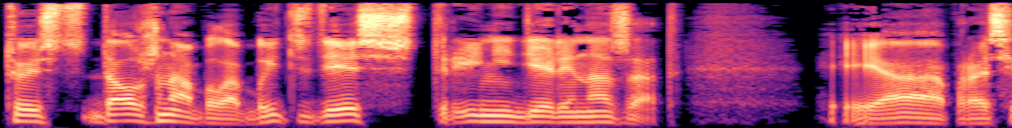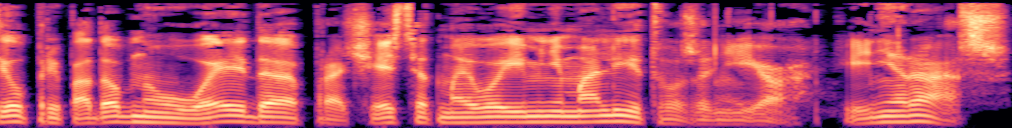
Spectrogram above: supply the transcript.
то есть должна была быть здесь три недели назад. Я просил преподобного Уэйда прочесть от моего имени молитву за нее, и не раз.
